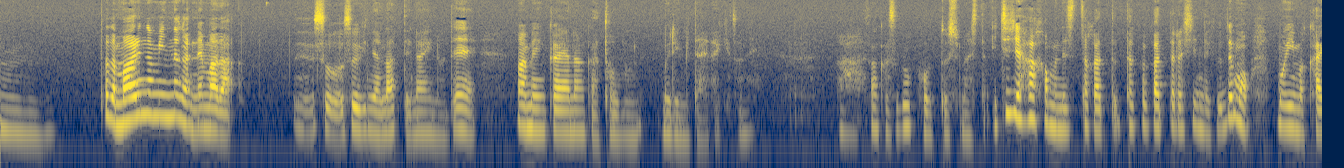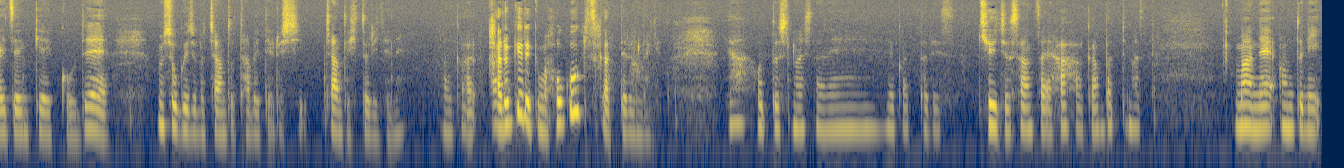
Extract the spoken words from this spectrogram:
うん、ただ周りのみんながねまだそうそういうふうにはなってないので、まあ、面会はなんか当分無理みたいだけどね。あなんかすごくほっとしました。一時母も熱高かった高かったらしいんだけどでももう今改善傾向でもう食事もちゃんと食べてるしちゃんと一人でね。なんか歩けるまあ歩行器使ってるんだけど。いやほっとしましたね。よかったです。93歳母頑張ってます。まあね本当に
